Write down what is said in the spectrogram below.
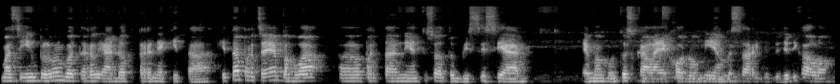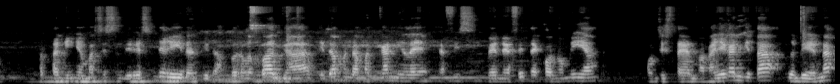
masih implement buat early adopternya kita. Kita percaya bahwa uh, pertanian itu suatu bisnis yang emang butuh skala ekonomi yang besar gitu. Jadi kalau petaninya masih sendiri-sendiri dan tidak berlembaga, tidak mendapatkan nilai benefit ekonomi yang konsisten. Makanya kan kita lebih enak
